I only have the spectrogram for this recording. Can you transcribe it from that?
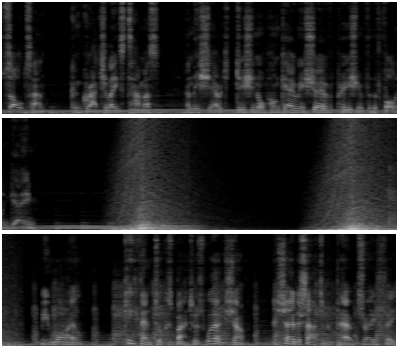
Zoltan congratulates Tamas and they share a traditional Hungarian show of appreciation for the fallen game. Meanwhile, Keith then took us back to his workshop and showed us how to prepare a trophy.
